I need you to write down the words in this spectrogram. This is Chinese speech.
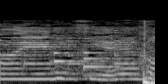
思与你邂逅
